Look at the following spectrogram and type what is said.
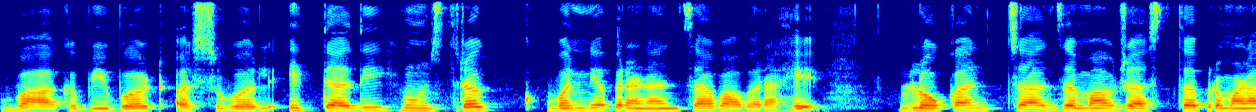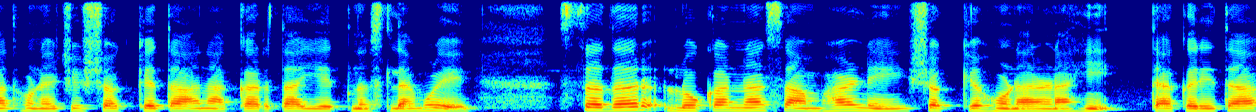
वाघ बिबट अस्वल इत्यादी हिंस्रक वन्य प्राण्यांचा वावर आहे. लोकांचा जमाव जास्त प्रमाणात होण्याची शक्यता नाकारता येत नसल्यामुळे सदर लोकांना सांभाळणे शक्य होणार नाही. त्याकरिता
